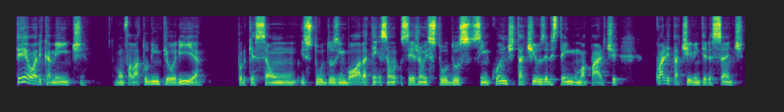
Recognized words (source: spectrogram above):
Teoricamente, vamos falar tudo em teoria, porque são estudos, embora tem, são, sejam estudos sim quantitativos, eles têm uma parte qualitativa interessante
